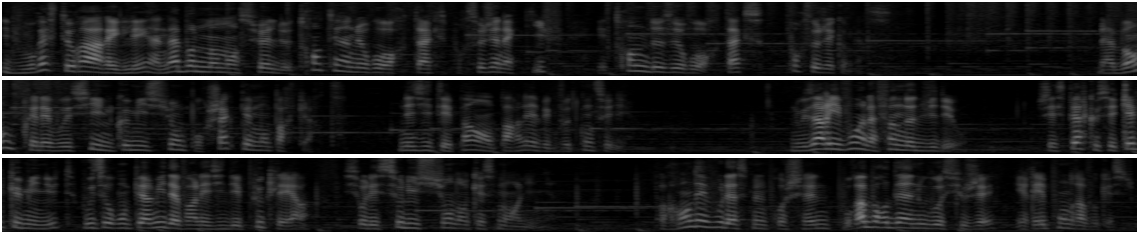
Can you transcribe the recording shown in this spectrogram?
Il vous restera à régler un abonnement mensuel de 31 euros hors taxe pour ce jeune actif et 32 euros hors taxe pour ce G-Commerce. La banque prélève aussi une commission pour chaque paiement par carte. N'hésitez pas à en parler avec votre conseiller. Nous arrivons à la fin de notre vidéo. J'espère que ces quelques minutes vous auront permis d'avoir les idées plus claires sur les solutions d'encaissement en ligne. Rendez-vous la semaine prochaine pour aborder un nouveau sujet et répondre à vos questions.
